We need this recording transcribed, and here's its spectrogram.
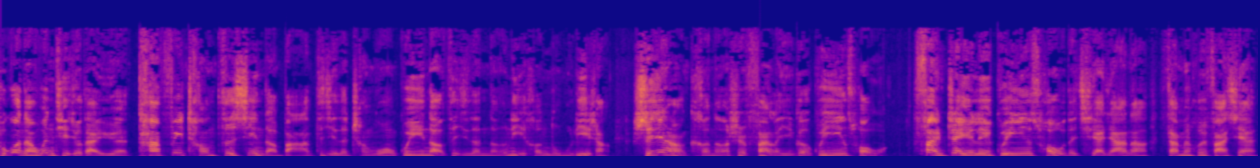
不过呢，问题就在于他非常自信的把自己的成功归因到自己的能力和努力上，实际上可能是犯了一个归因错误。犯这一类归因错误的企业家呢，咱们会发现，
